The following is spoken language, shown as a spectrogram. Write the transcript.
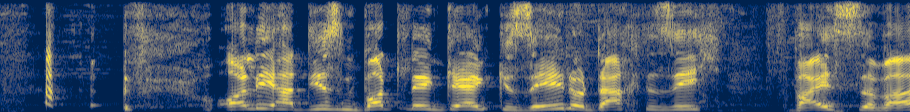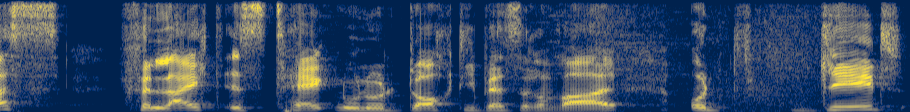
Olli hat diesen Botlane-Gang gesehen und dachte sich, weißt du was? Vielleicht ist Tank nur, nur doch die bessere Wahl und geht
